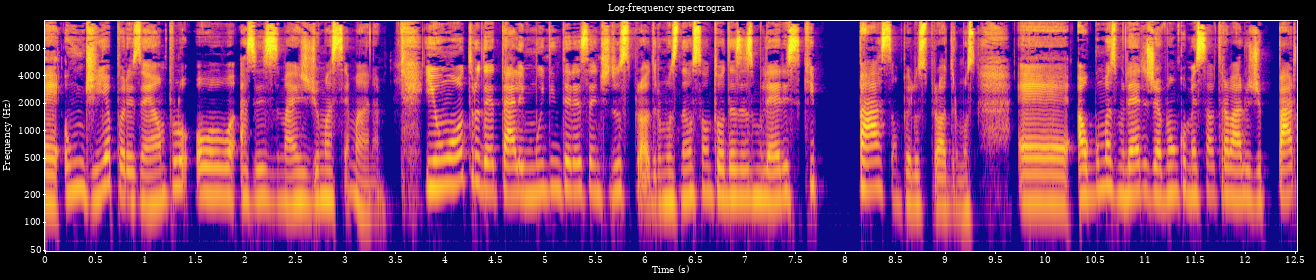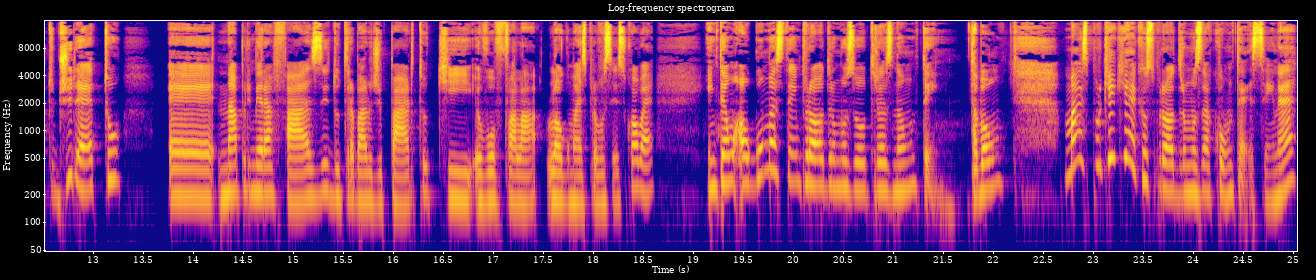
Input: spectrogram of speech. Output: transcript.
é, um dia, por exemplo, ou às vezes mais de uma semana. E um outro detalhe muito interessante dos pródromos: não são todas as mulheres que passam pelos pródromos. É, algumas mulheres já vão começar o trabalho de parto direto. É, na primeira fase do trabalho de parto, que eu vou falar logo mais para vocês qual é. Então, algumas têm pródromos, outras não têm, tá bom? Mas por que, que é que os pródromos acontecem, né?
